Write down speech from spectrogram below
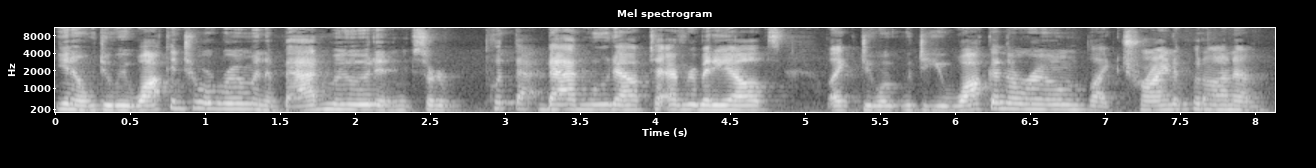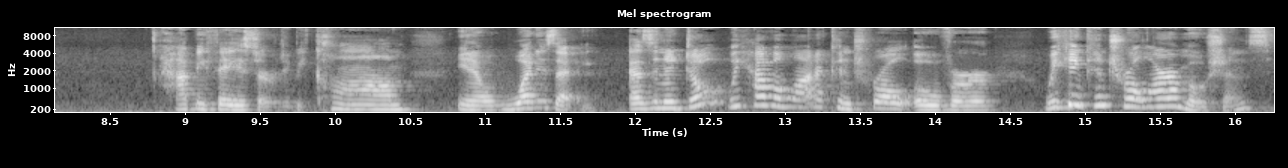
you know do we walk into a room in a bad mood and sort of put that bad mood out to everybody else? Like do do you walk in the room like trying to put on a happy face or to be calm? You know what is that as an adult we have a lot of control over we can control our emotions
